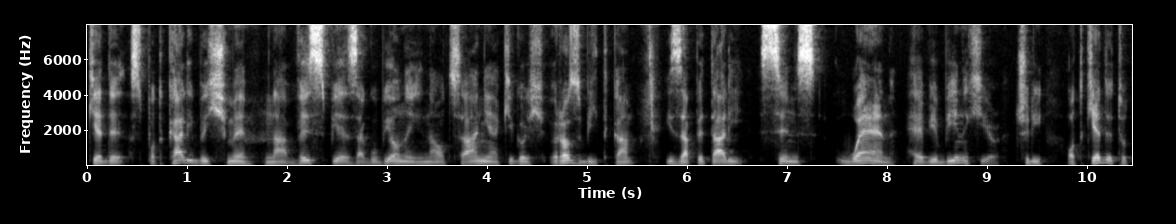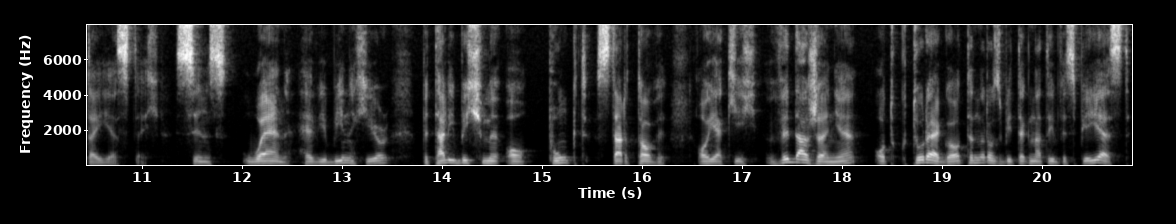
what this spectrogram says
kiedy spotkalibyśmy na wyspie zagubionej na oceanie jakiegoś rozbitka i zapytali since when have you been here, czyli od kiedy tutaj jesteś? Since when have you been here? Pytalibyśmy o punkt startowy, o jakieś wydarzenie, od którego ten rozbitek na tej wyspie jest.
